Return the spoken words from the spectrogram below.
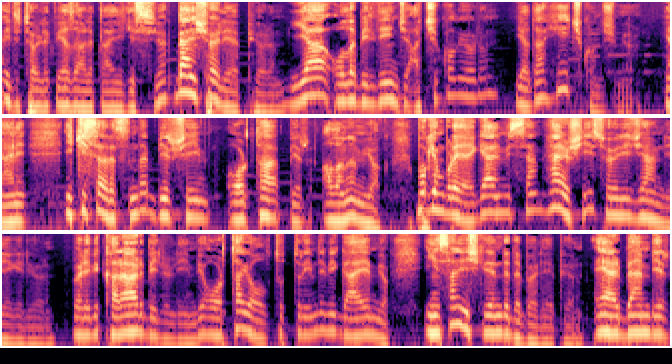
Editörlük ve yazarlıkla ilgisi yok. Ben şöyle yapıyorum. Ya olabildiğince açık oluyorum ya da hiç konuşmuyorum. Yani ikisi arasında bir şeyim orta bir alanım yok. Bugün buraya gelmişsem her şeyi söyleyeceğim diye geliyorum. Böyle bir karar belirleyeyim, bir orta yol tutturayım da bir gayem yok. İnsan ilişkilerinde de böyle yapıyorum. Eğer ben bir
